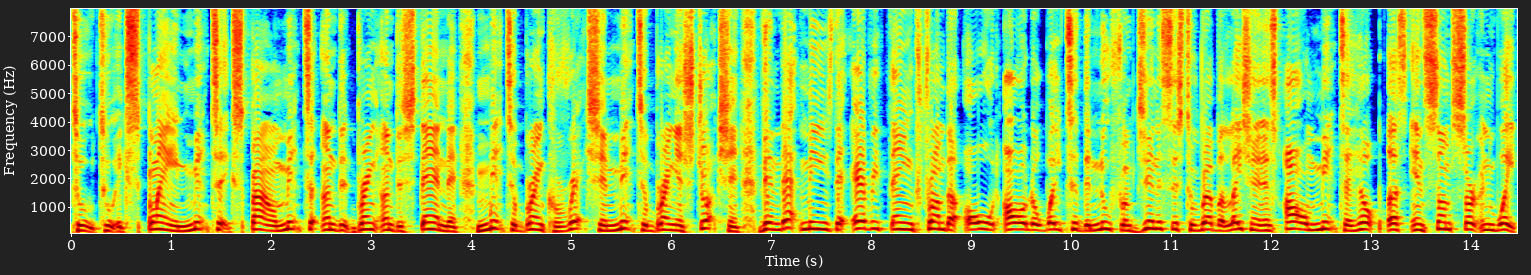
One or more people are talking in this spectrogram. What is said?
to to explain meant to expound meant to under, bring understanding meant to bring correction meant to bring instruction then that means that everything from the old all the way to the new from genesis to revelation is all meant to help us in some certain way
